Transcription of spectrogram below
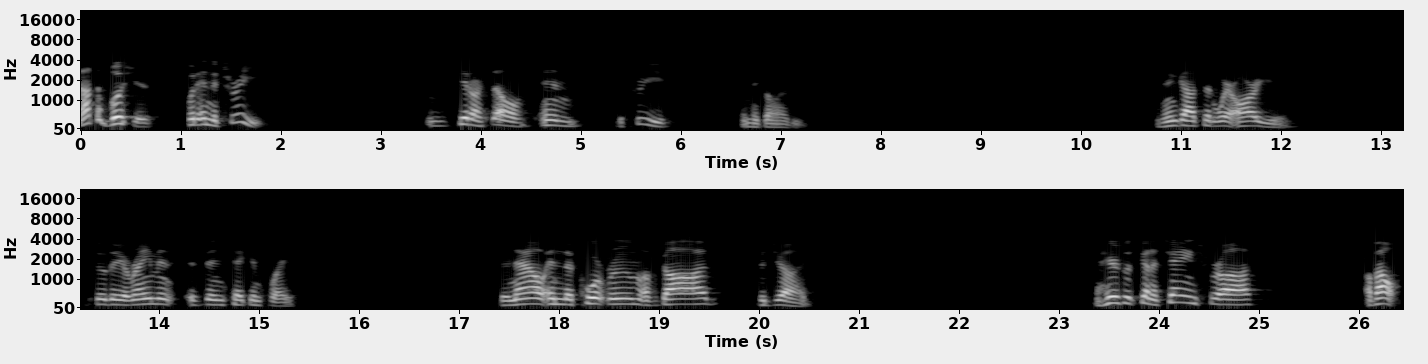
Not the bushes, but in the trees. We get ourselves in the trees in the garden. And then God said, Where are you? So the arraignment has been taking place. They're now in the courtroom of God, the judge. Now here's what's going to change for us about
